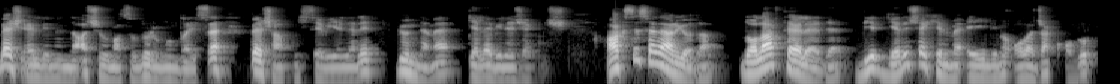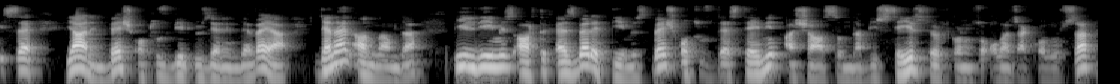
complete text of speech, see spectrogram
5.50'nin de aşılması durumunda ise 5.60 seviyeleri gündeme gelebilecekmiş. Aksi senaryoda dolar TL'de bir geri çekilme eğilimi olacak olur ise yani 5.31 üzerinde veya genel anlamda bildiğimiz artık ezber ettiğimiz 5.30 desteğinin aşağısında bir seyir söz konusu olacak olursa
